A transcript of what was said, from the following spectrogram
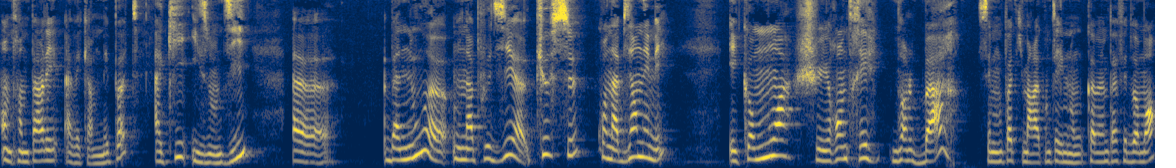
en train de parler avec un de mes potes, à qui ils ont dit, euh, bah nous, euh, on applaudit euh, que ceux qu'on a bien aimés. Et quand moi, je suis rentrée dans le bar, c'est mon pote qui m'a raconté, ils l'ont quand même pas fait devant moi.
